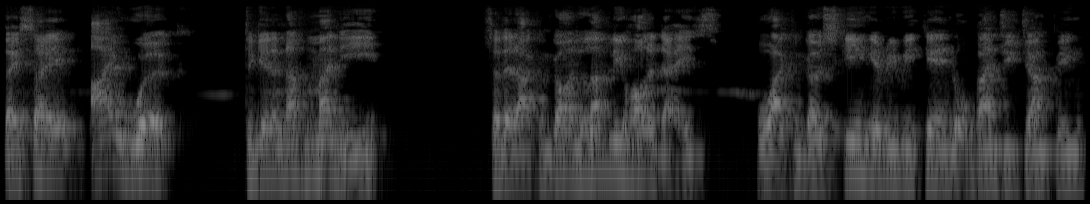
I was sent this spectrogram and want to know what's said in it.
They say, I work to get enough money so that I can go on lovely holidays or I can go skiing every weekend or bungee jumping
